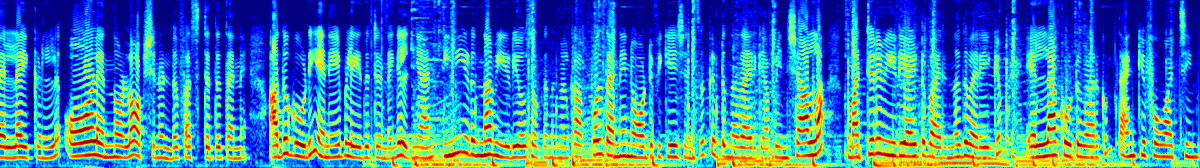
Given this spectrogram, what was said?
ബെല്ലൈക്കണിൽ ഓൾ എന്നുള്ള ഓപ്ഷൻ ഉണ്ട് ഫസ്റ്റത്തെ തന്നെ. അതുകൂടി എനേബിൾ ചെയ്തിട്ടുണ്ടെങ്കിൽ ഞാൻ ഇനിയിടുന്ന വീഡിയോസൊക്കെ നിങ്ങൾക്ക് അപ്പോൾ തന്നെ നോട്ടിഫിക്കേഷൻസ് കിട്ടുന്നതായിരിക്കും. അപ്പോൾ ഇൻഷാല്ല മറ്റൊരു വീഡിയോ ആയിട്ട് വരുന്നത് വരേക്കും. എല്ലാ കൂട്ടുകാർക്കും താങ്ക് ഫോർ വാച്ചിങ്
